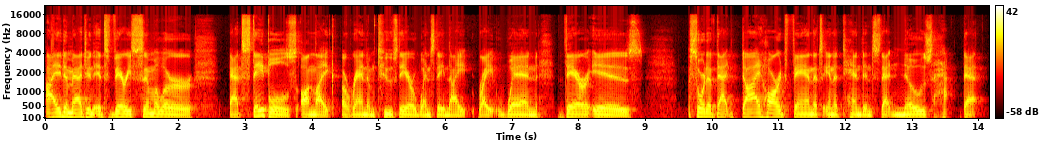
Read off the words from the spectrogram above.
I'd imagine it's very similar at Staples on like a random Tuesday or Wednesday night, right? When there is sort of that diehard fan that's in attendance that knows ha- that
